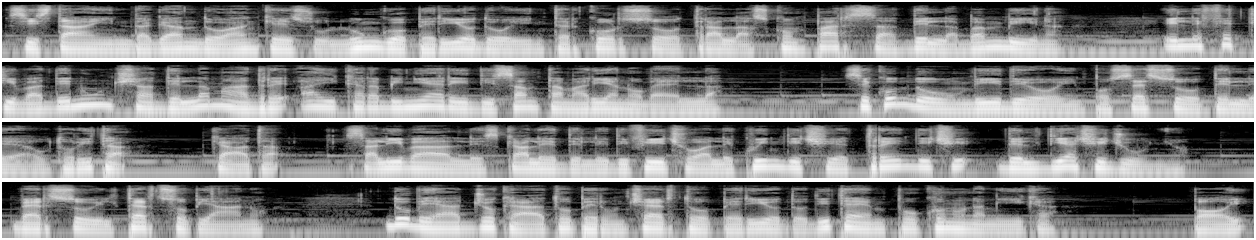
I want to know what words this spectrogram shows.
Si sta indagando anche sul lungo periodo intercorso tra la scomparsa della bambina e l'effettiva denuncia della madre ai carabinieri di Santa Maria Novella. Secondo un video in possesso delle autorità, Kata saliva alle scale dell'edificio alle 15.13 del 10 giugno verso il terzo piano, dove ha giocato per un certo periodo di tempo con un'amica. Poi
